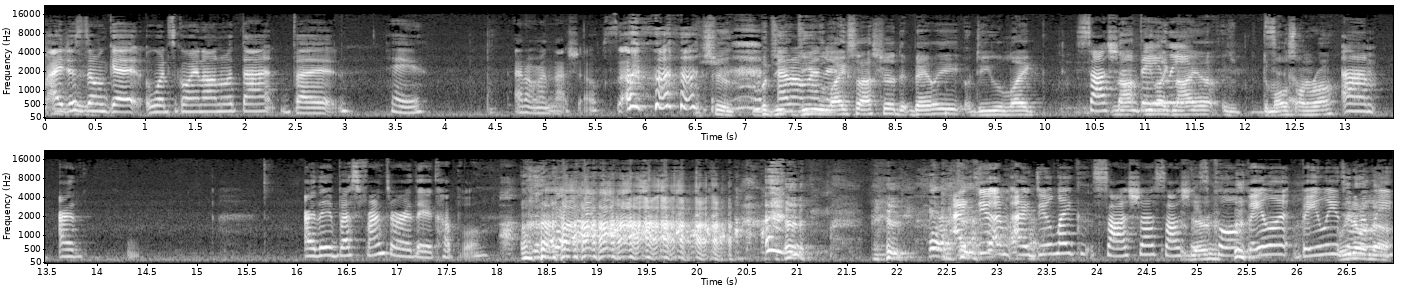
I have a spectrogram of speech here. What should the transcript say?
Um, I just did. don't get what's going on with that, but hey. I don't run that show, so It's true. But do, don't you run it. like Sasha Bayley? Do you like Sasha not? and Do you Bayley. like Nia the most on Raw? Um, are are they best friends or are they a couple? I do. Um, I do like Sasha. Sasha's They're- cool. Bayley. Bayley's a really.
